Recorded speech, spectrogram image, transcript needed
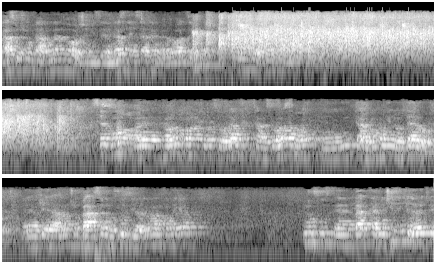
بحثشون فرمودن تا هاشمی زنده است. نه سطح انقلابات زنده سوم حالا می‌خوام تو سوالم چند سوالم در واقع این نکته رو که الان چون بحث نفوذ زیاده من می‌خوام بگم نفوذ بدترین چیزی که داره توی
